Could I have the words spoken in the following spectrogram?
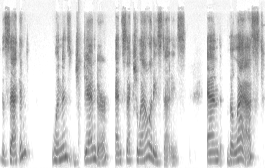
the second, women's gender and sexuality studies. And the last,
